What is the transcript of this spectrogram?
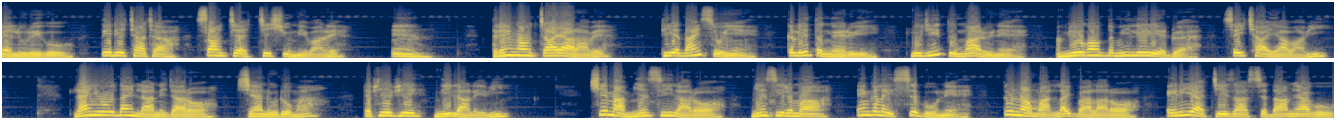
မယ့်လူတွေကိုတေးတေးချာချာစောင့်ကြက်ကြည့်ရှုနေပါတယ်။အင်းတရင်ကောင်းကြားရတာပဲ။ဒီအတိုင်းဆိုရင် ကလေးတငယ်တွေလူကြီးသူမတွေနဲ့အမျိုးကောင်းသမီးလေးတွေအတွက်စိတ်ချရပါပြီ။လမ်းရိုးအတိုင်းလာနေကြတော့ရန်သူတို့မှာတဖြည်းဖြည်းနီးလာလေပြီ။ရှေ့မှမြင်းစည်းလာတော့မြင်းစည်းဓမာအင်္ဂလိပ်စစ်ဗိုလ်နဲ့သူ့နောက်မှလိုက်ပါလာတော့အိန္ဒိယကျေးစားစစ်သားများကို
